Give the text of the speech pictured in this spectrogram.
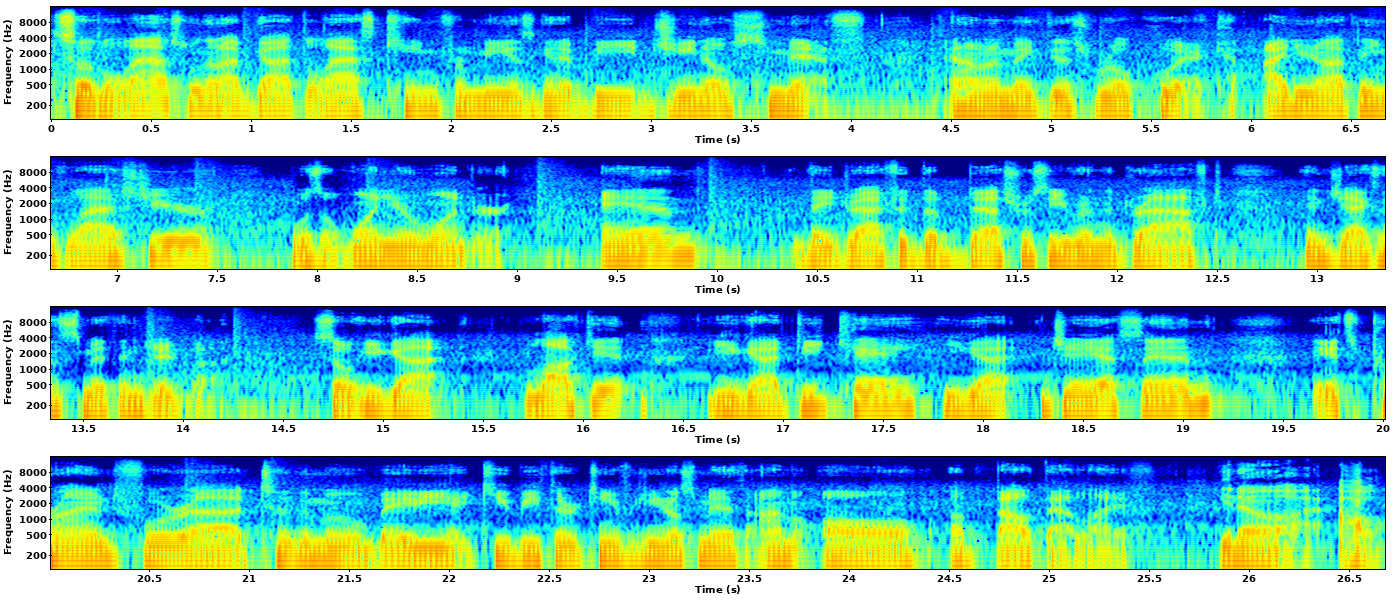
so the last one that I've got, the last king for me is going to be Geno Smith. And I'm going to make this real quick. I do not think last year was a one year wonder. And they drafted the best receiver in the draft in Jaxon Smith-Njigba. So you got Lockett, you got DK, you got JSN. It's primed for uh, to the moon, baby. At QB 13 for Geno Smith, I'm all about that life. You know, I'll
